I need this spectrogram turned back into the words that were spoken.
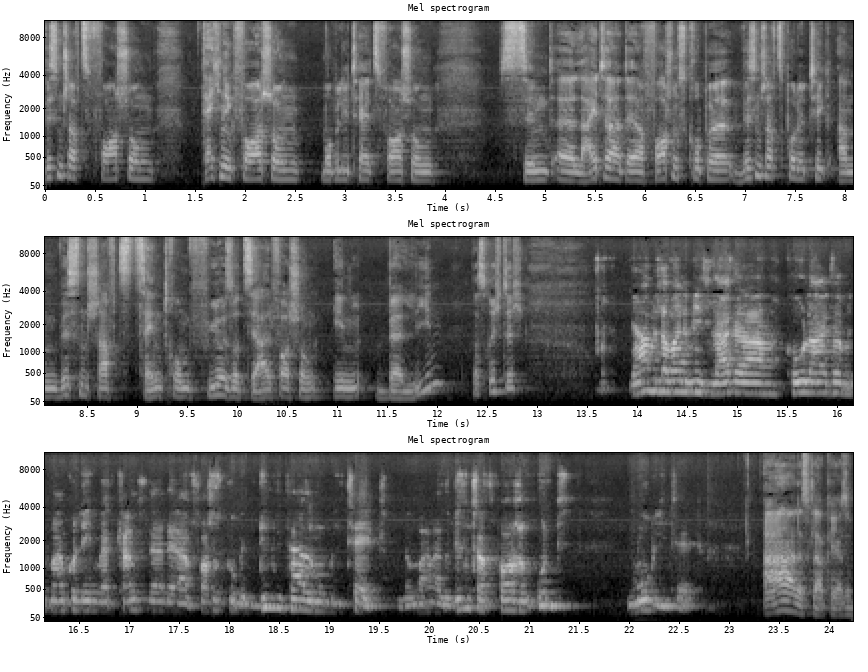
Wissenschaftsforschung, Technikforschung, Mobilitätsforschung sind äh, Leiter der Forschungsgruppe Wissenschaftspolitik am Wissenschaftszentrum für Sozialforschung in Berlin. Das richtig? Ja, mittlerweile bin ich Leiter, Co-Leiter mit meinem Kollegen Bert Kanzler der Forschungsgruppe Digitale Mobilität. Wir machen also Wissenschaftsforschung und Mobilität. Ah, alles klar, okay. Also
